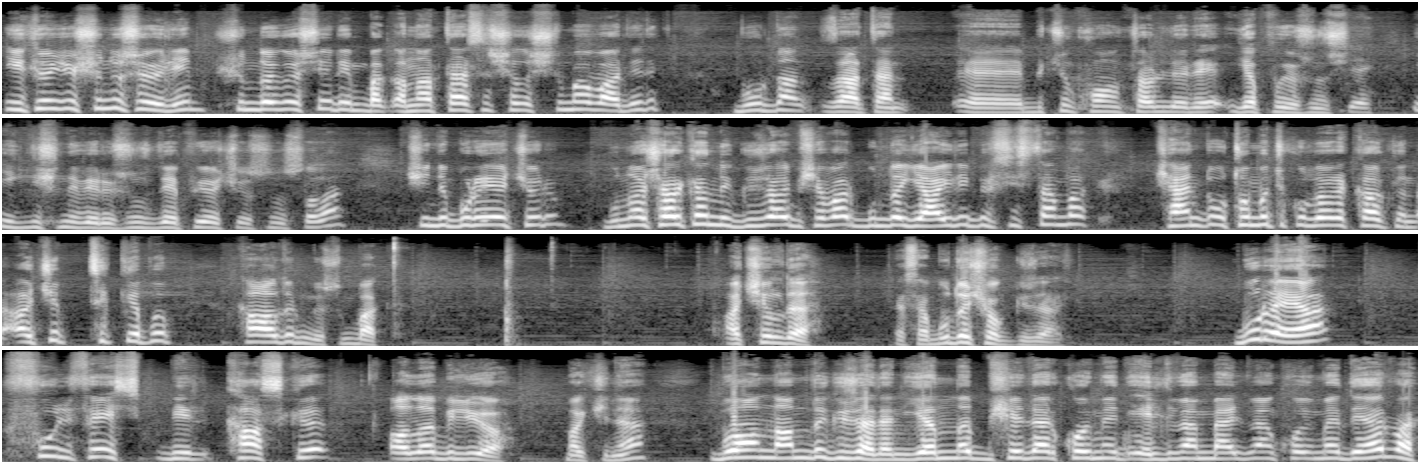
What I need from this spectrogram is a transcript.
ilk önce şunu söyleyeyim. Şunu da göstereyim. Bak anahtarsız çalıştırma var dedik. Buradan zaten e, bütün kontrolleri yapıyorsunuz. Şey, ilk dişini veriyorsunuz, depoyu açıyorsunuz falan. Şimdi burayı açıyorum. Bunu açarken de güzel bir şey var. Bunda yaylı bir sistem var. Kendi otomatik olarak kalkıyor. Açıp tık yapıp kaldırmıyorsun. Bak açıldı. Mesela bu da çok güzel. Buraya full face bir kaskı alabiliyor makine. Bu anlamda güzel. Yani yanına bir şeyler koymaya, eldiven meldiven koymaya değer var.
